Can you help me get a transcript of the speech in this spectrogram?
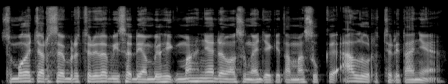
Semoga cara saya bercerita bisa diambil hikmahnya dan langsung aja kita masuk ke alur ceritanya.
